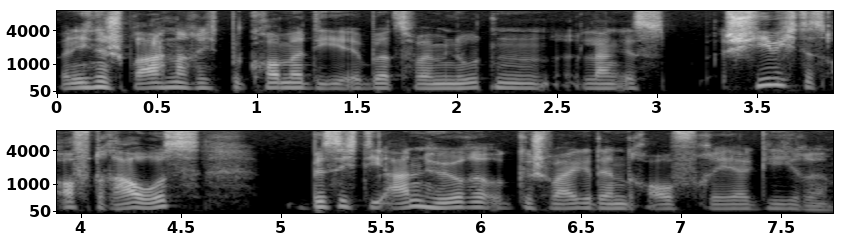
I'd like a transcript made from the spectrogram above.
wenn ich eine Sprachnachricht bekomme, die über zwei Minuten lang ist, schiebe ich das oft raus, bis ich die anhöre, geschweige denn darauf reagiere.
